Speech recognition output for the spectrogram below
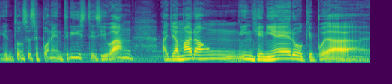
Y entonces se ponen tristes y van a llamar a un ingeniero que pueda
